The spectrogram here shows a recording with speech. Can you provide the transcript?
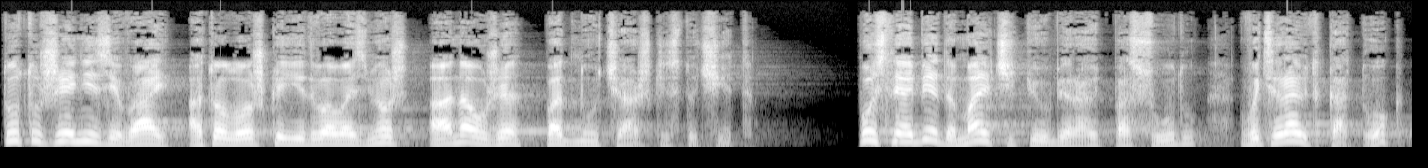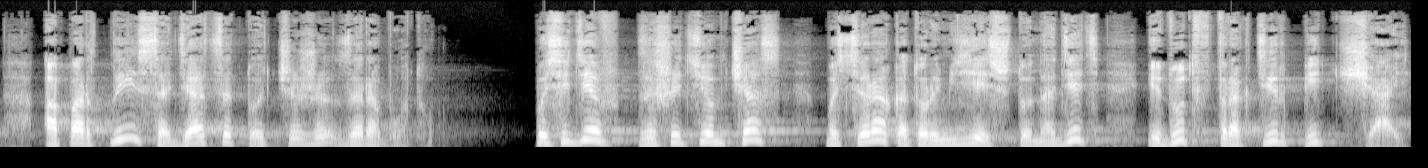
Тут уже не зевай, а то ложкой едва возьмешь, а она уже по дну чашки стучит. После обеда мальчики убирают посуду, вытирают каток, а портные садятся тотчас же за работу. Посидев за шитьем час, мастера, которым есть что надеть, идут в трактир пить чай,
